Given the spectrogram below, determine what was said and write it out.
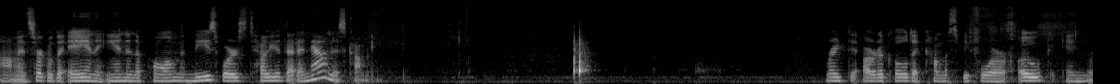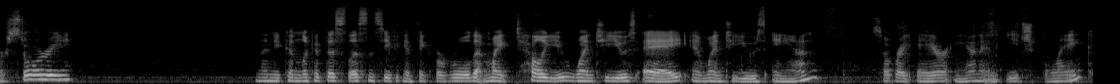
Um, and circle the A and the and in the poem. And these words tell you that a noun is coming. Write the article that comes before oak in your story. And then you can look at this list and see if you can think of a rule that might tell you when to use a and when to use an. So write a or an in each blank.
